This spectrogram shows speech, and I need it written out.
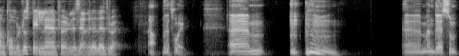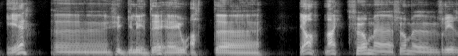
han kommer til å spille før eller senere, det tror jeg. Ja, det tror jeg. Um, uh, men det som er uh, hyggelig, det er jo at ja, nei. Før vi, før vi, vrir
